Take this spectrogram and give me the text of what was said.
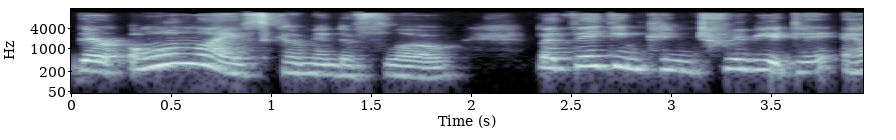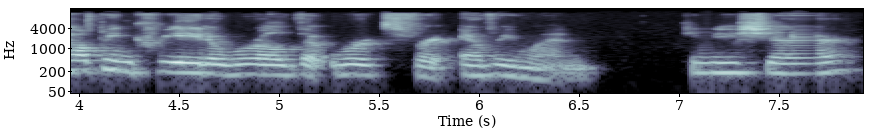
their own lives come into flow, but they can contribute to helping create a world that works for everyone. Can you share?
